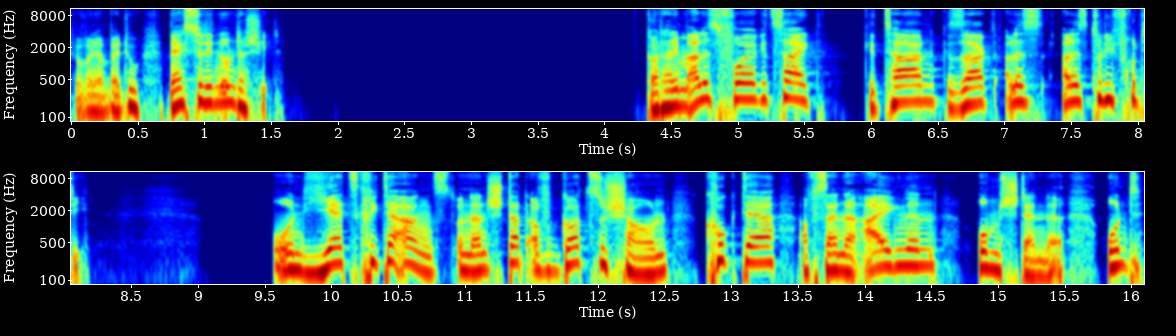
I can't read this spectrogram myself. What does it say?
wir wollen ja bei du, merkst du den Unterschied? Gott hat ihm alles vorher gezeigt getan, gesagt, alles, alles tutti frutti. Und jetzt kriegt er Angst und anstatt auf Gott zu schauen, guckt er auf seine eigenen Umstände. Und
